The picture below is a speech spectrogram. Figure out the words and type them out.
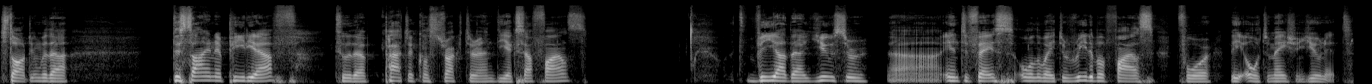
starting with a designer PDF to the pattern constructor and DXF files, via the user uh, interface all the way to readable files for the automation unit.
